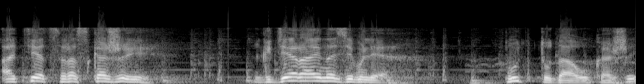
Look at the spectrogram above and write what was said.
«Отец, расскажи, где рай на земле?» Путь туда укажи.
